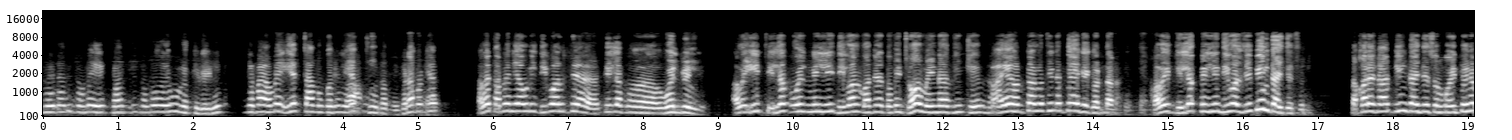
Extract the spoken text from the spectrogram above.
મહિનાથી તમે એક કામથી તમે એવું નક્કી કર્યું કે ભાઈ અમે એક ચાલુ કરીને એક શું કરવું? બરાબર છે? હવે તમે ત્યાં દિવાલ છે, તિલક ઓઇલ મિલ હવે એ તિલક ઓઇલ મિલની દિવાલ માટે તમે છ મહિનાથી છે અહીંયા અડતા નથી ને ક્યાંય કઈ કરતા નથી. હવે તિલક મિલની દિવાલ છે બિનકાયદેસર તમારે કાંઈ બિનકાયદેસર હોય તો એને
